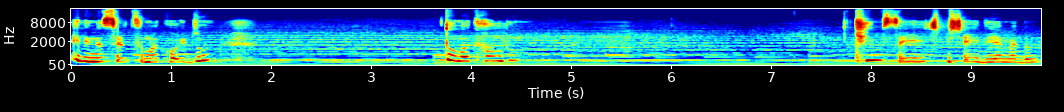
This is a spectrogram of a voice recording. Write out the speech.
Elini sırtıma koydu. Dona kaldım. Kimseye hiçbir şey diyemedim.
